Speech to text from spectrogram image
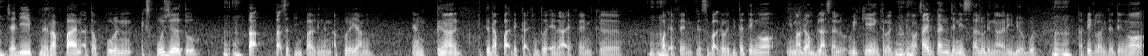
ah. Jadi penerapan ataupun exposure tu Uh-uh. tak tak setimpal dengan apa yang yang tengah kita dapat dekat contoh era FM ke. Pod FM ke sebab kalau kita tengok memang dia blast selalu weekend kalau kita tengok saya bukan jenis selalu dengar radio pun Uh-uh. tapi kalau kita tengok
